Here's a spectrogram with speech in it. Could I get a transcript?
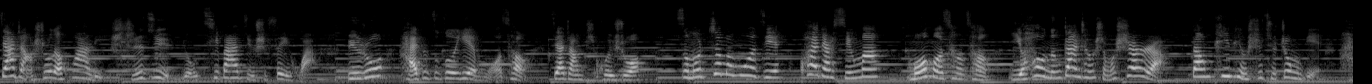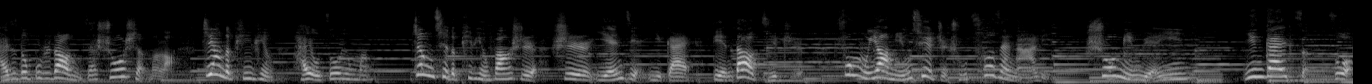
家长说的话里十句有七八句是废话，比如孩子做作业磨蹭，家长只会说。怎么这么磨叽？快点行吗？磨磨蹭蹭，以后能干成什么事儿啊？当批评失去重点，孩子都不知道你在说什么了，这样的批评还有作用吗？正确的批评方式是言简意赅，点到即止。父母要明确指出错在哪里，说明原因，应该怎么做，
